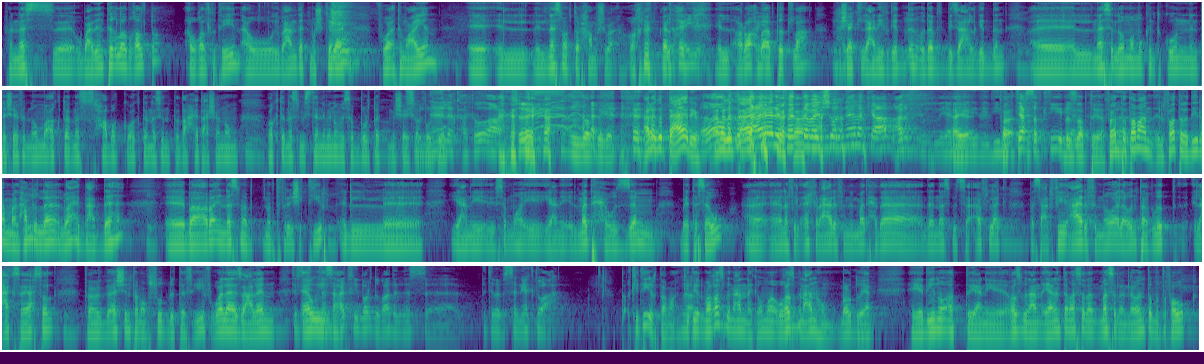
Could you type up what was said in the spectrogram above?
فالناس آه، وبعدين تغلط غلطة أو غلطتين أو يبقى عندك مشكلة في وقت معين ال- الناس ما بترحمش بقى. الآراء. بقى بتطلع. بشكل عنيف جدا وده بيزعل جدا. آه الناس اللي هم ممكن تكون أنت شايف إن هم أكتر ناس أصحابك وأكتر ناس أنت ضحيت عشانهم وأكتر ناس مستني منهم يسبورتك مش هيسبورتوك. لك؟ هتقع. بالظبط كده. أنا كنت عارف آه أنا كنت عارف. أنت مش قلنا لك يا عم. عارف يعني أيوة. دي, ف- بتحصل كتير يعني. بالظبط كده. فأنت آه. طبعا الفترة دي لما الحمد لله الواحد عداها آه، بقى آراء الناس ما بت- ما بتفرقش كتير. آه، يعني يسموها إيه؟ يعني المدح والذم بيتساووا. آه، أنا في الآخر عارف ان المدح ده ده الناس بتسقف لك بس عارفين عارف ان هو لو انت غلطت العكس هيحصل فما بيبقاش انت مبسوط بالتسقيف ولا زعلان قوي. ساعات في برضو بعض الناس آه، بتبقى مستنياك تقع؟ كتير طبعا لا. كتير ما غصب عنك هم وغصب عنهم برضو يعني. هي دي نقط يعني غصب عن يعني انت مثلا مثلا لو انت متفوق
